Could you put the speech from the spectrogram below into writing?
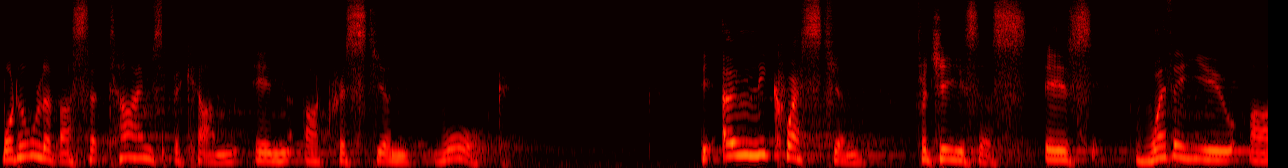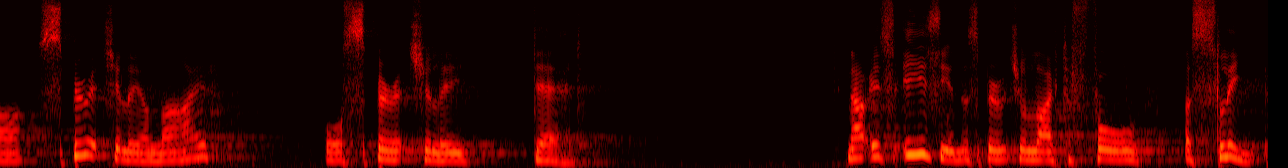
what all of us at times become in our Christian walk? The only question for Jesus is whether you are spiritually alive or spiritually dead. Now, it's easy in the spiritual life to fall asleep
